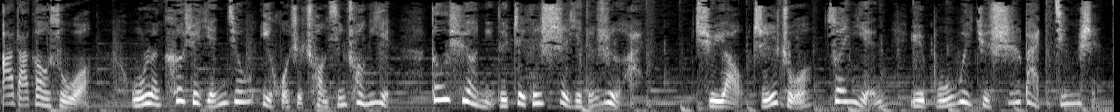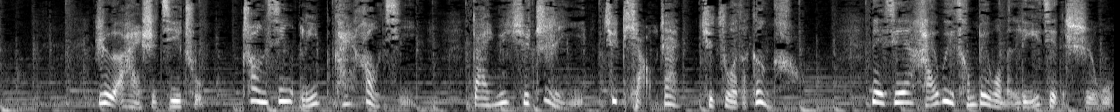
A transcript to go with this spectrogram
阿达告诉我，无论科学研究亦或是创新创业，都需要你对这份事业的热爱，需要执着、钻研与不畏惧失败的精神。热爱是基础，创新离不开好奇，敢于去质疑、去挑战、去做得更好。那些还未曾被我们理解的事物，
